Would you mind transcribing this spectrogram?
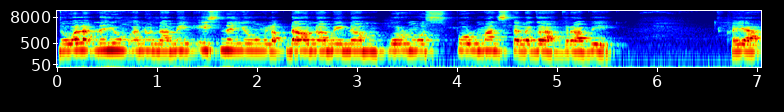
nawala na yung ano namin, is na yung lockdown namin ng almost 4 months talaga. Grabe. Kaya,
